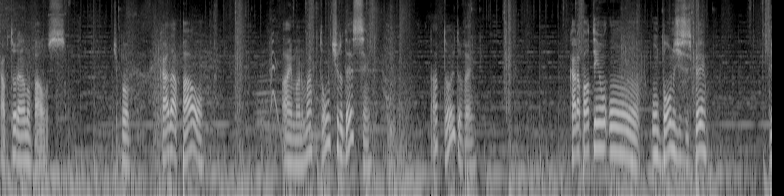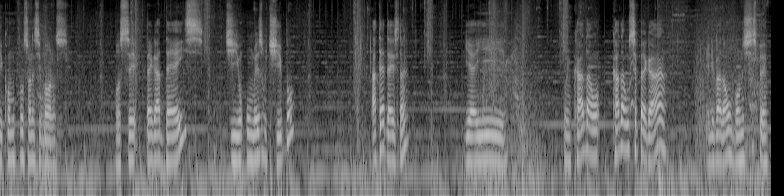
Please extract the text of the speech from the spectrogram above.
capturando paus. Tipo, cada pau... Ai, mano, matou um tiro desse? Tá doido, velho. Cada pau tem um, um, um bônus de XP e como que funciona esse bônus? Você pega 10 de um mesmo tipo. Até 10, né? E aí... Em cada um, cada um que você pegar, ele vai dar um bônus de XP.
